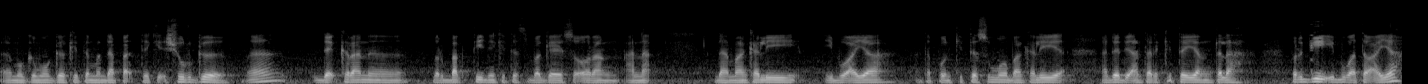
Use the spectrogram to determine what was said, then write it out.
Uh, moga-moga kita mendapat tiket syurga ha? dek kerana berbaktinya kita sebagai seorang anak. Dan barangkali ibu ayah ataupun kita semua barangkali ada di antara kita yang telah pergi ibu atau ayah.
